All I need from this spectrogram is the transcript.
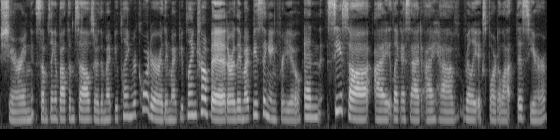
sharing something about themselves, or they might be playing recorder, or they might be playing trumpet, or they might be singing for you. And Seesaw, I, like I said, I have really explored a lot this year,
